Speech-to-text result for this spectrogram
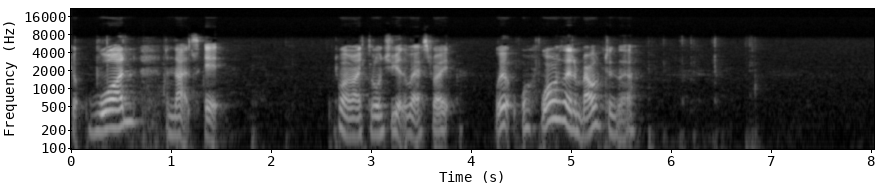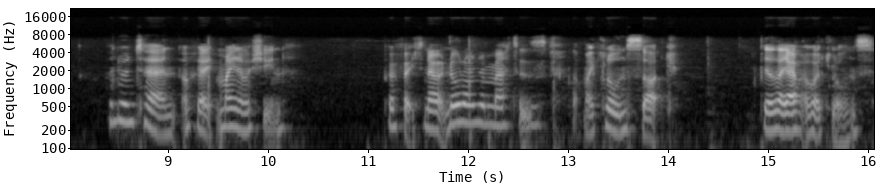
Got one, and that's it. Come on, Michael, don't you get the rest, right? Where, what was that mountain there? 110. Okay, miner machine. Perfect. Now it no longer matters that my clones suck. Because I have other clones.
